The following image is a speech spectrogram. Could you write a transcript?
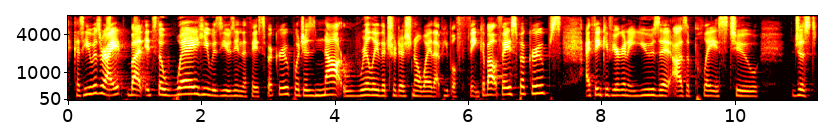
because he was right. But it's the way he was using the Facebook group, which is not really the traditional way that people think about Facebook groups. I think if you're going to use it as a place to just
